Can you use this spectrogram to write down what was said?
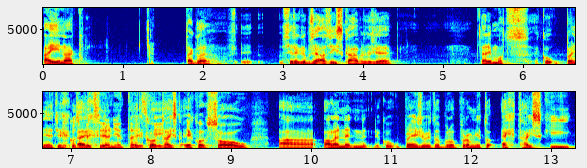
A jinak, takhle, si řekl dobře azijská, protože tady moc jako úplně těch... Jako speciálně tajský. Jako, tajská, jako jsou, a, ale ne, ne, jako úplně, že by to bylo pro mě to echt thajský,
